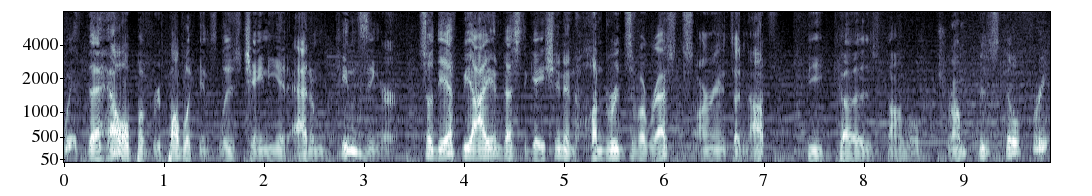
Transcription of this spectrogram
with the help of Republicans Liz Cheney and Adam Kinzinger. So the FBI investigation and hundreds of arrests aren't enough because Donald Trump is still free.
